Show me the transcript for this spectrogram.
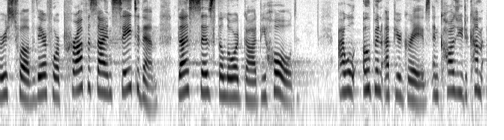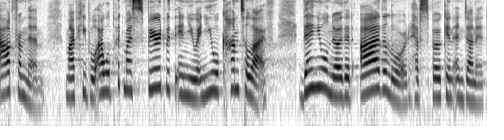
Verse 12 Therefore prophesy and say to them, Thus says the Lord God, Behold, I will open up your graves and cause you to come out from them, my people. I will put my spirit within you, and you will come to life. Then you will know that I, the Lord, have spoken and done it,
